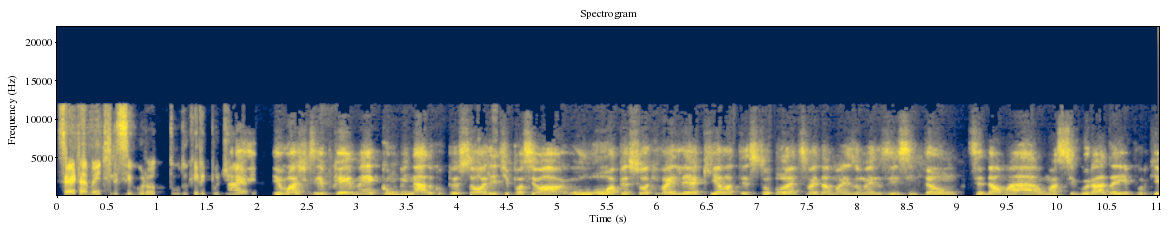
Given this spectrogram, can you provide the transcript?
certamente ele segurou tudo que ele podia. Eu acho que é porque é combinado com o pessoal ali, tipo assim, ó, ou, ou a pessoa que vai ler aqui, ela testou antes, vai dar mais ou menos isso. Então, você dá uma, uma segurada aí, porque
